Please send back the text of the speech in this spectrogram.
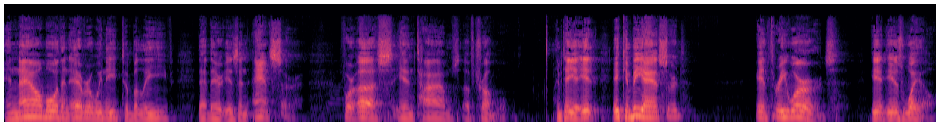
And now more than ever, we need to believe that there is an answer for us in times of trouble. Let me tell you, it, it can be answered in three words it is well.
